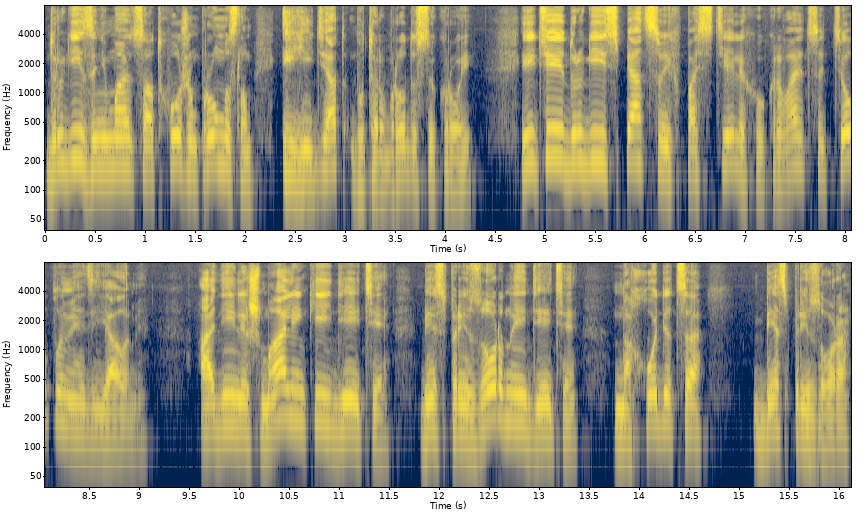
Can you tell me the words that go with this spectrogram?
другие занимаются отхожим промыслом и едят бутерброды с икрой. И те, и другие спят в своих постелях, укрываются теплыми одеялами. Одни лишь маленькие дети, беспризорные дети, находятся без призора.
